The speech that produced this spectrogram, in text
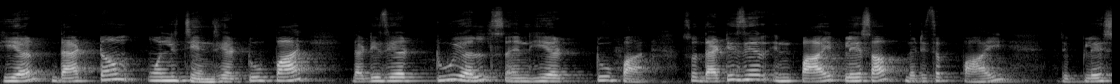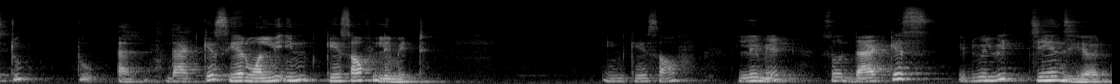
here that term only change here 2 pi that is here 2 l's and here 2 pi. So that is here in pi place of that is a pi replace to 2l that case here only in case of limit. In case of limit. So that case it will be change here.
